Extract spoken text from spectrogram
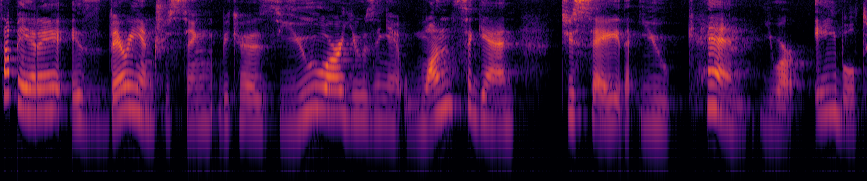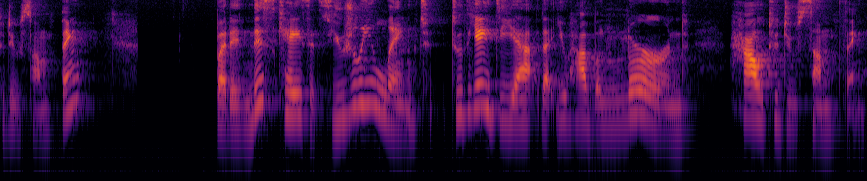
Sapere is very interesting because you are using it once again to say that you can, you are able to do something. But in this case, it's usually linked to the idea that you have learned how to do something.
